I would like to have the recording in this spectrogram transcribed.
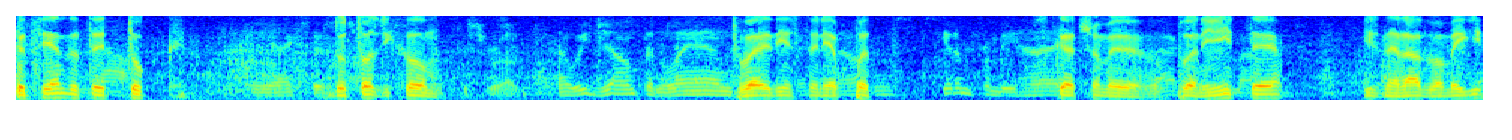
Хациендата е тук, до този хълм. Това е единствения път. Скачаме в планините, изненадваме ги.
